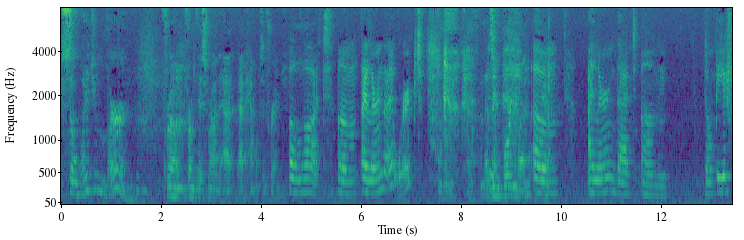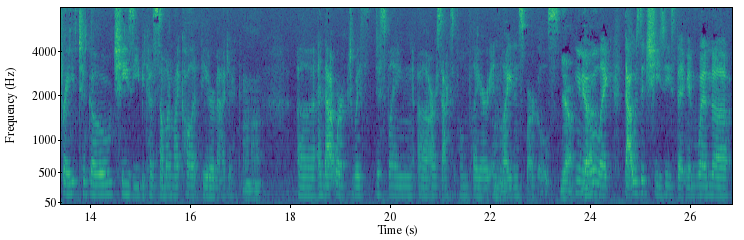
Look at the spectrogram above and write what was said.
so, what did you learn from from this run at, at Hamilton Fringe? a lot. Um, I learned that it worked. Mhm. That's an important one. Um, I learned that um, don't be afraid to go cheesy because someone might call it theater magic. yeah. Uh, and that worked with displaying uh, our saxophone player in Mhm. light and sparkles. Yeah, You know, yeah. like that was the cheesiest thing. And when uh,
